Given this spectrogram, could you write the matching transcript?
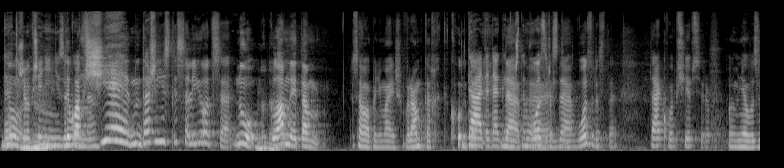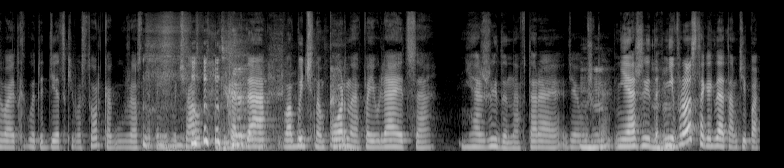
Да, Ну, это же вообще не да незаконно. вообще, ну, даже если сольется, ну, Ну да. главное там, сама понимаешь, в рамках какого-то... Да, да, да, конечно, э, возраста. Да, возраста. Так вообще все равно. У меня вызывает какой-то детский восторг, как бы ужасно это ни звучало, когда в обычном порно появляется неожиданно вторая девушка. Неожиданно. Не просто, когда там типа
